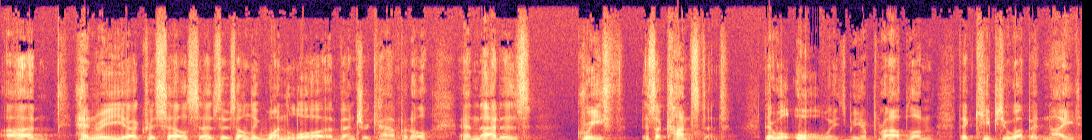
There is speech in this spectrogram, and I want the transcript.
Um, Henry uh, Kressel says there's only one law of venture capital, and that is grief is a constant. There will always be a problem that keeps you up at night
